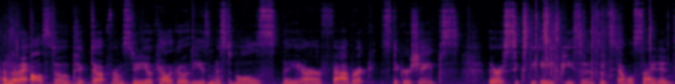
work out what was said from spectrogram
And then I also picked up from Studio Calico these Mistables. They are fabric sticker shapes. There are 68 pieces. It's double-sided.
